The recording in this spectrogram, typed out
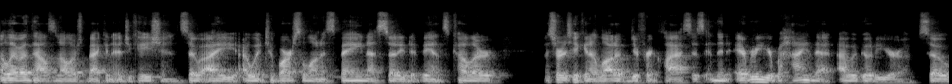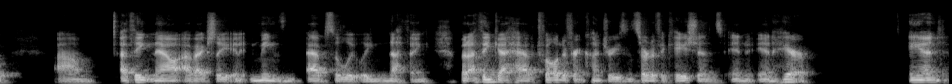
$11,000 back in education. So, I, I went to Barcelona, Spain. I studied advanced color. I started taking a lot of different classes. And then every year behind that, I would go to Europe. So um, I think now I've actually, and it means absolutely nothing, but I think I have 12 different countries and certifications in, in hair. And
